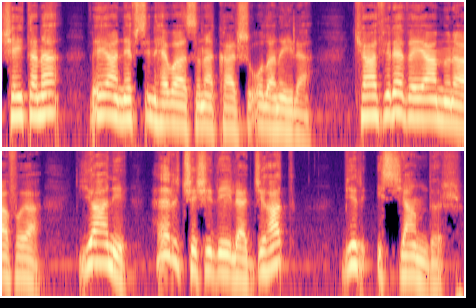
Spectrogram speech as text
şeytana veya nefsin hevasına karşı olanıyla, kafire veya münafığa, yani her çeşidiyle cihat bir isyandır.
